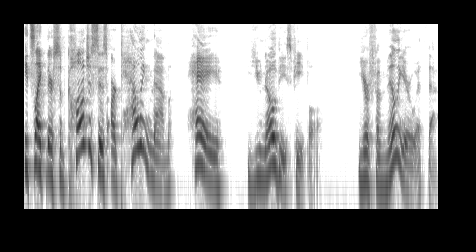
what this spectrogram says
it's like their subconsciouses are telling them, hey, you know these people. You're familiar with them.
